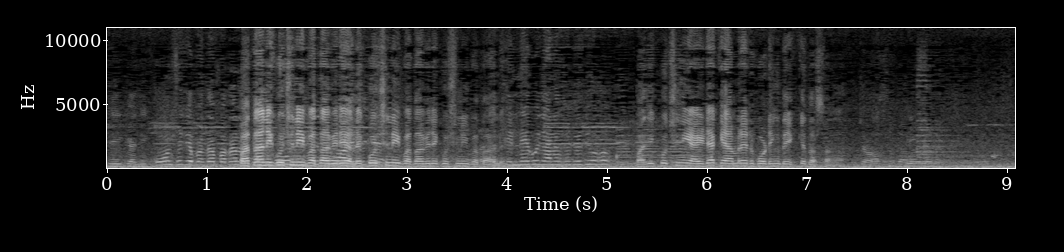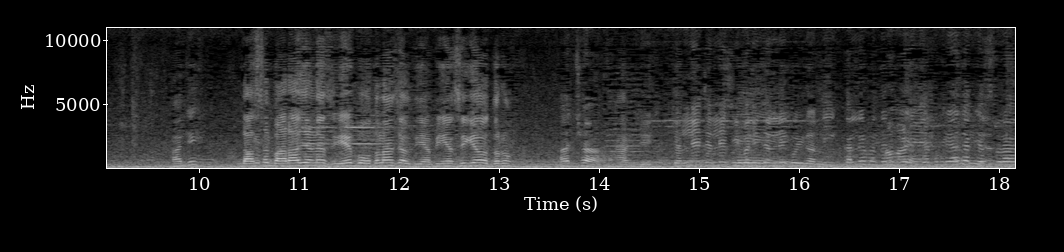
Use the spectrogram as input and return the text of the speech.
ਠੀਕ ਹੈ ਜੀ। ਕੌਣ ਸੀਗੇ ਬੰਦਾ? ਪਤਾ ਪਤਾ ਨਹੀਂ ਕੁਝ ਨਹੀਂ ਪਤਾ ਵੀਰੇ ਹਲੇ ਕੁਝ ਨਹੀਂ ਪਤਾ ਵੀਰੇ ਕੁਝ ਨਹੀਂ ਪਤਾ ਹਲੇ। ਕਿੰਨੇ ਕੋ ਜਾਣੇ ਸੀਗੇ ਜੀ ਉਹ? ਬਾਜੀ ਕੁਝ ਨਹੀਂ ਆਈਡੀਆ ਕੈਮਰੇ ਰਿਕਾਰਡਿੰਗ ਦੇਖ ਕੇ ਦੱਸਾਂਗਾ। ਹਾਂਜੀ? 10 12 ਜਣੇ ਸੀਗੇ ਬੋਤਲਾਂ ਚਲਦੀਆਂ ਪਈਆਂ ਸੀਗੀਆਂ ਉਧਰੋਂ। ਅੱਛਾ। ਹਾਂਜੀ। ਚੱਲੇ ਚੱਲੇ ਸਿਵਲ ਚੱਲੇ ਕੋਈ ਗੱਲ ਨਹੀਂ। ਇਕੱਲੇ ਬੰਦੇ ਨੂੰ ਭੇਜਿਆ ਪਿਆ ਜਾਂ ਕਿਸ ਤਰ੍ਹਾਂ?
